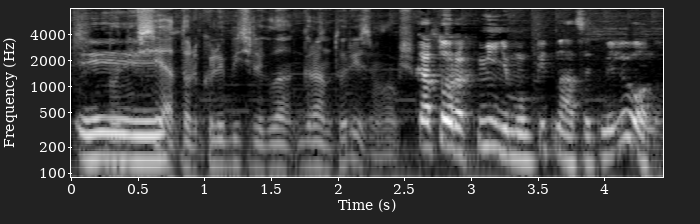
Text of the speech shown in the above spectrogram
И... Ну, не все, а только любители Гран Туризма, в общем. Которых минимум 15 миллионов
